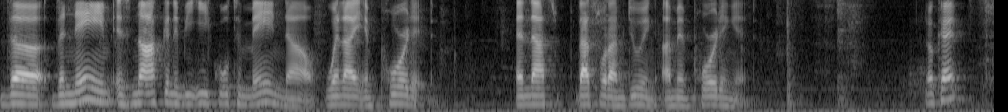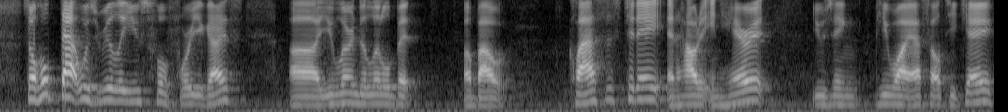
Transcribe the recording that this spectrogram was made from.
the the name is not going to be equal to main now when I import it. And that's that's what I'm doing. I'm importing it. Okay? So hope that was really useful for you guys. Uh, you learned a little bit about classes today and how to inherit using PYFLTK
